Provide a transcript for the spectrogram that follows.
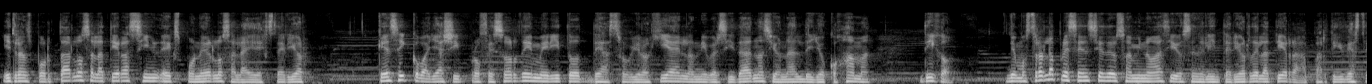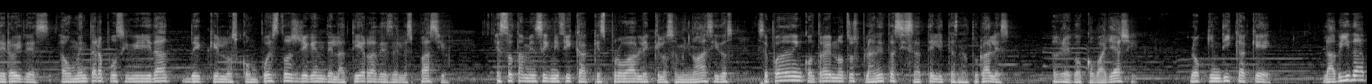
y transportarlos a la Tierra sin exponerlos al aire exterior. Kensei Kobayashi, profesor de emérito de astrobiología en la Universidad Nacional de Yokohama, dijo, Demostrar la presencia de los aminoácidos en el interior de la Tierra a partir de asteroides aumenta la posibilidad de que los compuestos lleguen de la Tierra desde el espacio. Esto también significa que es probable que los aminoácidos se puedan encontrar en otros planetas y satélites naturales, agregó Kobayashi, lo que indica que la vida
